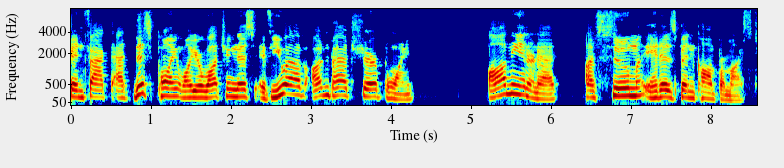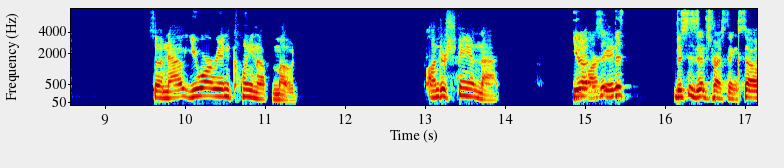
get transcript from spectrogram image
In fact, at this point, while you're watching this, if you have unpatched SharePoint on the internet, assume it has been compromised. So now you are in cleanup mode. Understand that. You, you know, this, this is interesting. So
